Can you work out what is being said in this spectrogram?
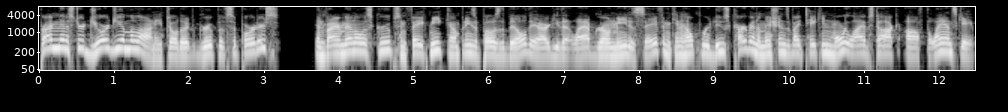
Prime Minister Giorgia Meloni told a group of supporters. Environmentalist groups and fake meat companies oppose the bill. They argue that lab grown meat is safe and can help reduce carbon emissions by taking more livestock off the landscape.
